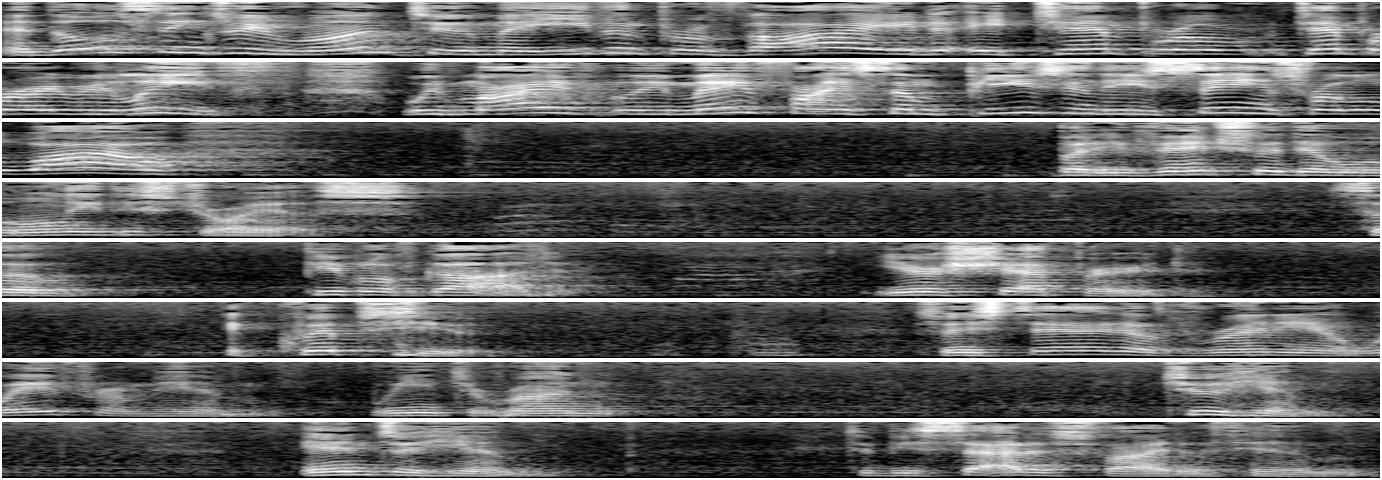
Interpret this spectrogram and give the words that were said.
And those things we run to may even provide a temporary relief. We, might, we may find some peace in these things for a little while, but eventually they will only destroy us. So, people of God, your shepherd equips you. So instead of running away from him, we need to run to him, into him, to be satisfied with him.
